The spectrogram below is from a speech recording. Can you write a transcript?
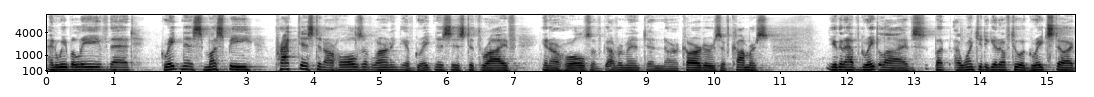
And we believe that greatness must be practiced in our halls of learning. If greatness is to thrive in our halls of government and our corridors of commerce. You're going to have great lives, but I want you to get off to a great start,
